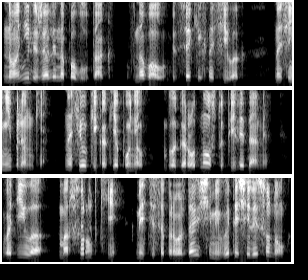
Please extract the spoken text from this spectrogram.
Но они лежали на полу так, в навал, без всяких носилок, на синей пленке. Носилки, как я понял, благородно уступили даме. Водила маршрутки вместе с сопровождающими вытащили сунок,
